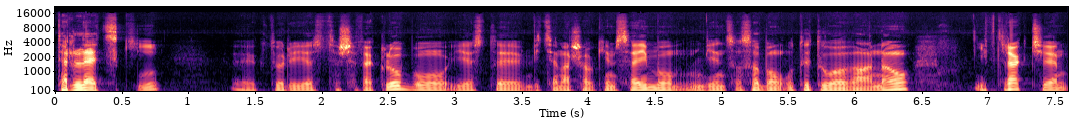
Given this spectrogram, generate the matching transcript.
Terlecki, Y, który jest szefem klubu, jest y, wicemarszałkiem Sejmu, więc osobą utytułowaną. I w trakcie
